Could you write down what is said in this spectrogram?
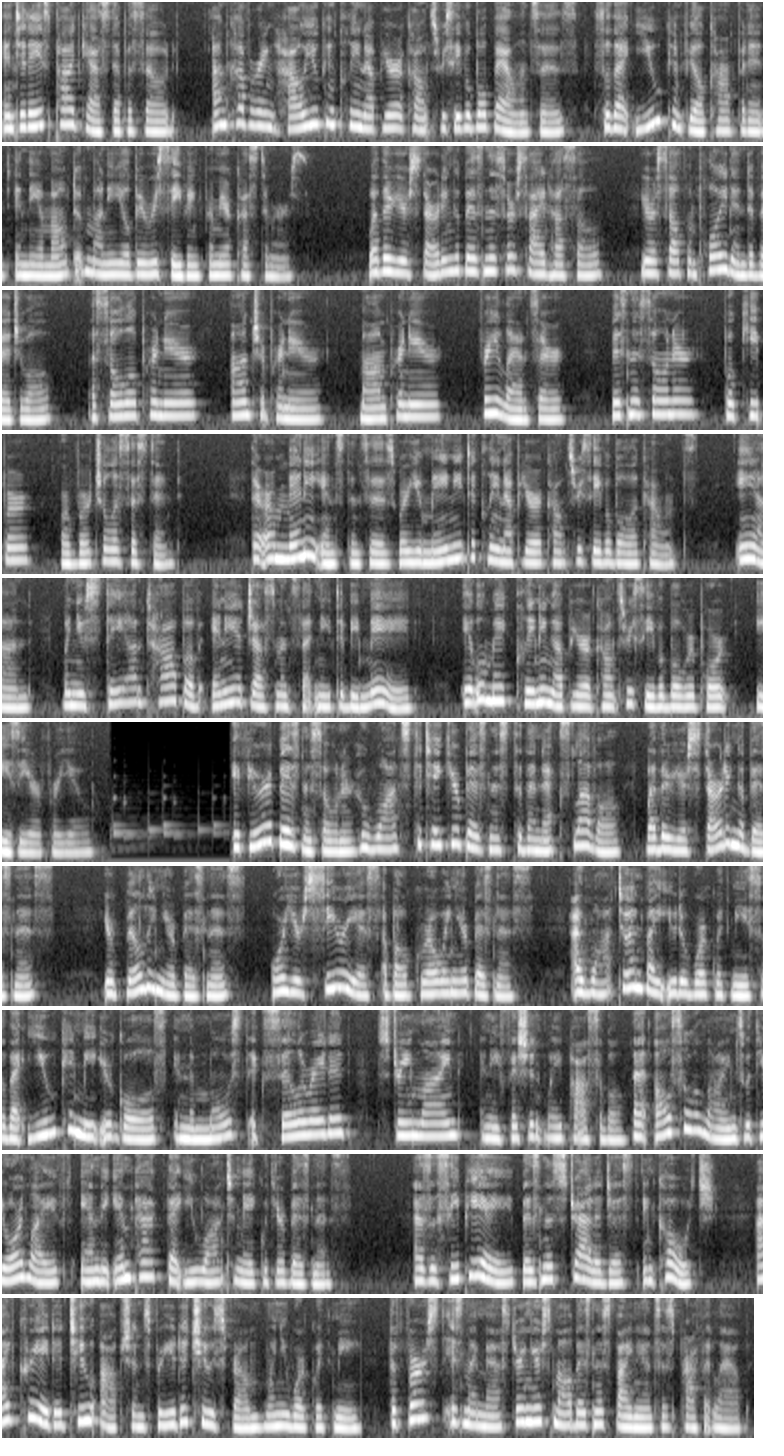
In today's podcast episode, I'm covering how you can clean up your accounts receivable balances so that you can feel confident in the amount of money you'll be receiving from your customers. Whether you're starting a business or side hustle, you're a self employed individual, a solopreneur, entrepreneur, mompreneur, freelancer, business owner, bookkeeper, or virtual assistant. There are many instances where you may need to clean up your accounts receivable accounts, and when you stay on top of any adjustments that need to be made, it will make cleaning up your accounts receivable report easier for you. If you're a business owner who wants to take your business to the next level, whether you're starting a business, you're building your business, or you're serious about growing your business, I want to invite you to work with me so that you can meet your goals in the most accelerated, streamlined, and efficient way possible that also aligns with your life and the impact that you want to make with your business. As a CPA, business strategist, and coach, I've created two options for you to choose from when you work with me. The first is my Mastering Your Small Business Finances Profit Lab.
